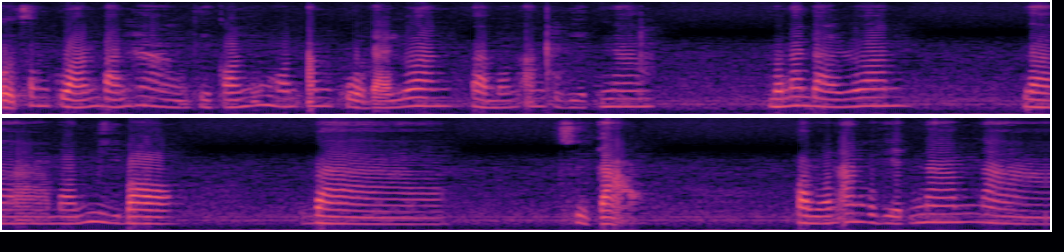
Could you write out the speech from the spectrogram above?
ở trong quán bán hàng thì có những món ăn của Đài Loan và món ăn của Việt Nam. Món ăn Đài Loan là món mì bò và sủi cảo. Còn món ăn của Việt Nam là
